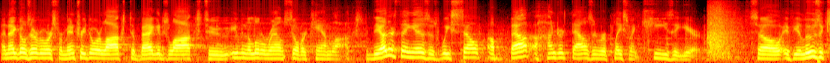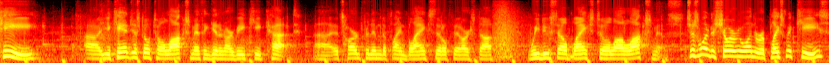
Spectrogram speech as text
And that goes everywhere from entry door locks to baggage locks to even the little round silver cam locks. The other thing is, is we sell about 100,000 replacement keys a year. So if you lose a key, uh, you can't just go to a locksmith and get an RV key cut. Uh, it's hard for them to find blanks that'll fit our stuff. We do sell blanks to a lot of locksmiths. Just wanted to show everyone the replacement keys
